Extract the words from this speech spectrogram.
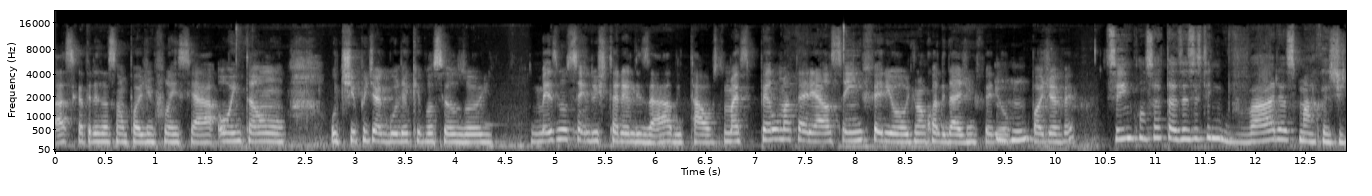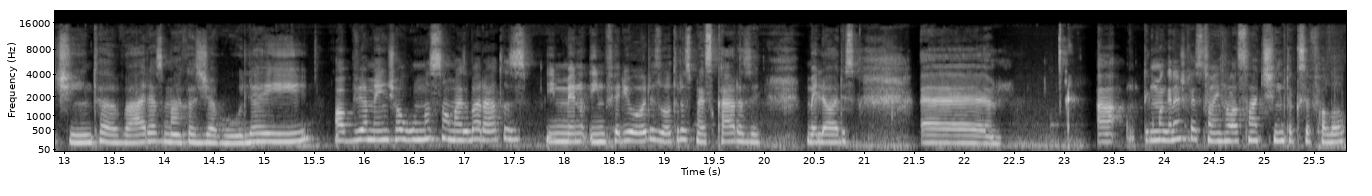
a cicatrização pode influenciar. Ou então, o tipo de agulha que você usou, mesmo sendo esterilizado e tal, mas pelo material ser inferior, de uma qualidade inferior, pode haver? Sim, com certeza. Existem várias marcas de tinta, várias marcas de agulha e, obviamente, algumas são mais baratas e inferiores, outras mais caras e melhores. É, a- tem uma grande questão em relação à tinta que você falou.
